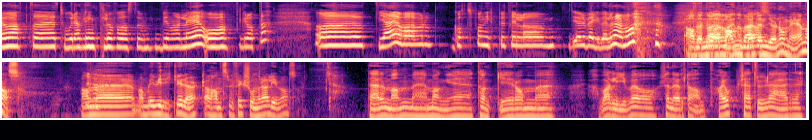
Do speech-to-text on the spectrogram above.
jo at uh, Tor er flink til å få oss til å begynne å le og gråte. Og jeg var vel godt på nippet til å gjøre begge deler her nå. Ja, den der mannen der, den gjør noe med en, altså. Man, uh, man blir virkelig rørt av hans refleksjoner av livet, altså. Det er en mann med mange tanker om uh, hva livet og generelt annet har gjort. Så jeg tror det er eh,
